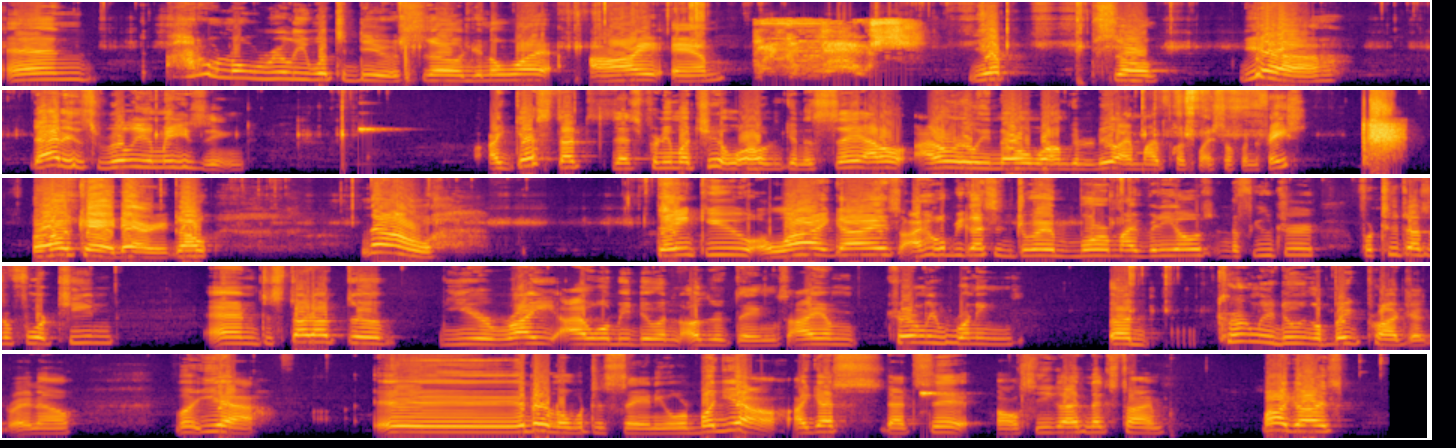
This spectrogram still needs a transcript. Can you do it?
And I don't know really what to do, so you know what? I am. Like a mouse. Yep. So, yeah, that is really amazing. I guess that's that's pretty much it. What I'm gonna say. I don't I don't really know what I'm gonna do. I might punch myself in the face. Okay, there you go. No. Thank you a lot, guys. I hope you guys enjoy more of my videos in the future for 2014. And to start out the year right, I will be doing other things. I am currently running, uh, currently doing a big project right now. But yeah, uh, I don't know what to say anymore. But yeah, I guess that's it. I'll see you guys next time. Bye, guys.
